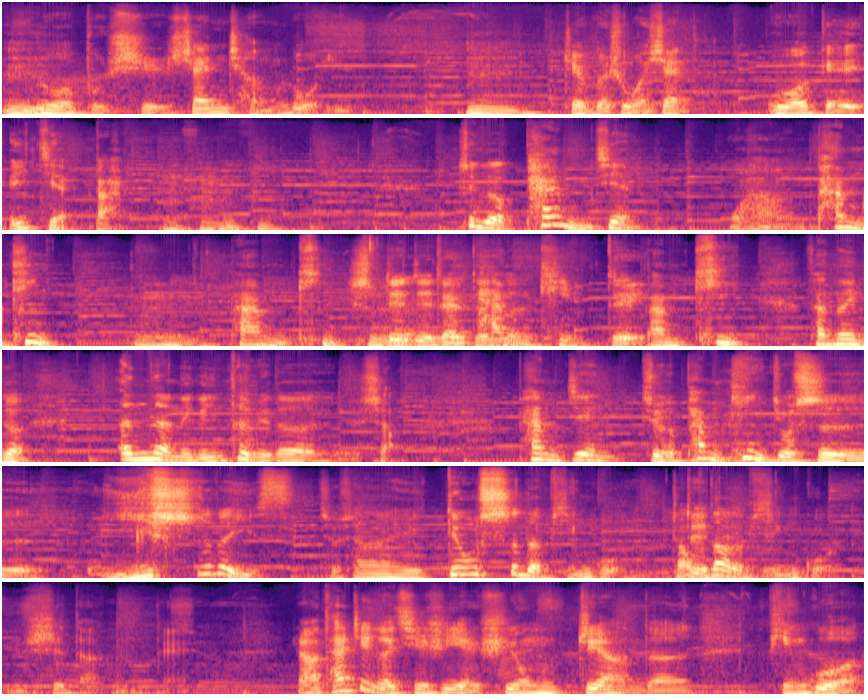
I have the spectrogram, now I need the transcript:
嗯若不是山城落雨》。嗯，这首歌是我选的。我给 A 减吧。嗯哼，这个拍母舰，我好像 Pumpkin 嗯，Pumpkin 是不是？对对对对 Pumpkin，对对 Pumpkin，它那个 N 的那个音特别的小。Pumpkin 这个 Pumpkin 就是遗失的意思，就相当于丢失的苹果，找不到的对对苹果。是的，对。然后它这个其实也是用这样的苹果，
